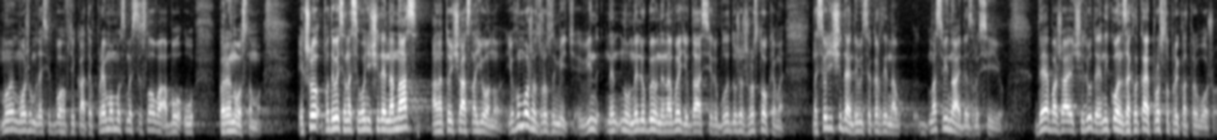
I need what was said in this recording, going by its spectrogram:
Ми можемо десь від Бога втікати в прямому смислі слова або у переносному. Якщо подивитися на сьогоднішній день на нас, а на той час на Йону, його можна зрозуміти. Він не, ну, не любив, ненавидів, да, сірі, були дуже жорстокими. На сьогоднішній день дивіться картина. У нас війна йде з Росією. Де бажаючі люди, я нікого не закликаю, просто приклад привожу.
